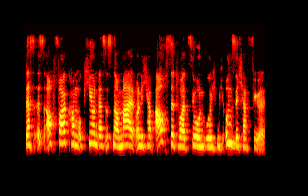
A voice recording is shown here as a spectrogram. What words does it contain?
das ist auch vollkommen okay und das ist normal. Und ich habe auch Situationen, wo ich mich unsicher fühle.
